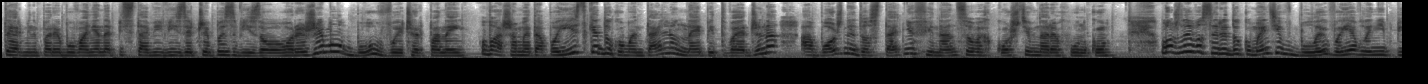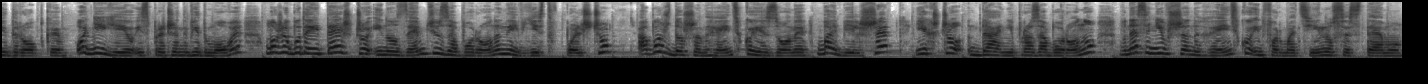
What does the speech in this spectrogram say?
термін перебування на підставі візи чи безвізового режиму був вичерпаний. Ваша мета поїздки документально не підтверджена або ж недостатньо фінансових коштів на рахунку. Можливо, серед документів були виявлені підробки. Однією із причин відмови може бути й те, що іноземцю заборонений в'їзд в Польщу або ж до шенгенської зони, ба більше, якщо дані про заборону внесені в шенгенську інформаційну систему,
